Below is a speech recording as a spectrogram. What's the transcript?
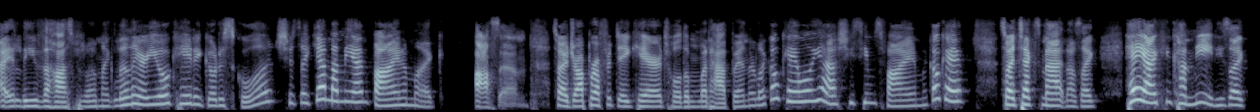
I, leave the hospital. I'm like, Lily, are you okay to go to school? And she's like, Yeah, mommy, I'm fine. I'm like, Awesome. So I drop her off at daycare, told them what happened. They're like, okay, well, yeah, she seems fine. I'm like, okay. So I text Matt and I was like, hey, I can come meet. He's like,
